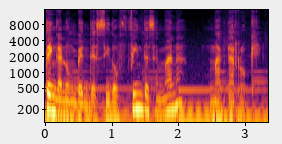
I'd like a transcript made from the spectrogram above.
Tengan un bendecido fin de semana. Magda Roque.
